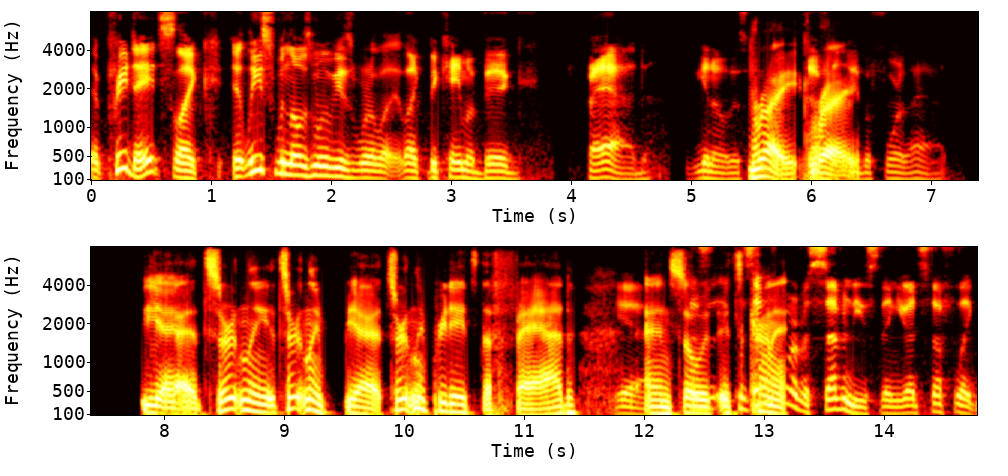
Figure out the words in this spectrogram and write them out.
it predates like at least when those movies were like, like became a big fad. You know, this Right, right. before that. yeah, it certainly, it certainly, yeah, it certainly predates the fad, Yeah, and so it, it's kind of more of a '70s thing. You had stuff like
